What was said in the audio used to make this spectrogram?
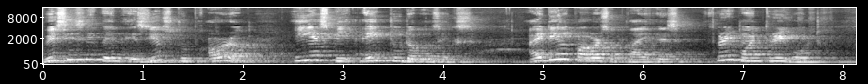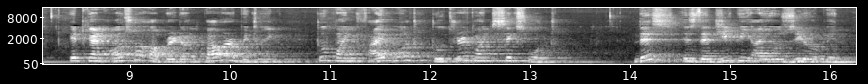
VCC pin is used to power up ESP8266. Ideal power supply is 3.3 volt. It can also operate on power between 2.5 volt to 3.6 volt. This is the GPIO 0 pin.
